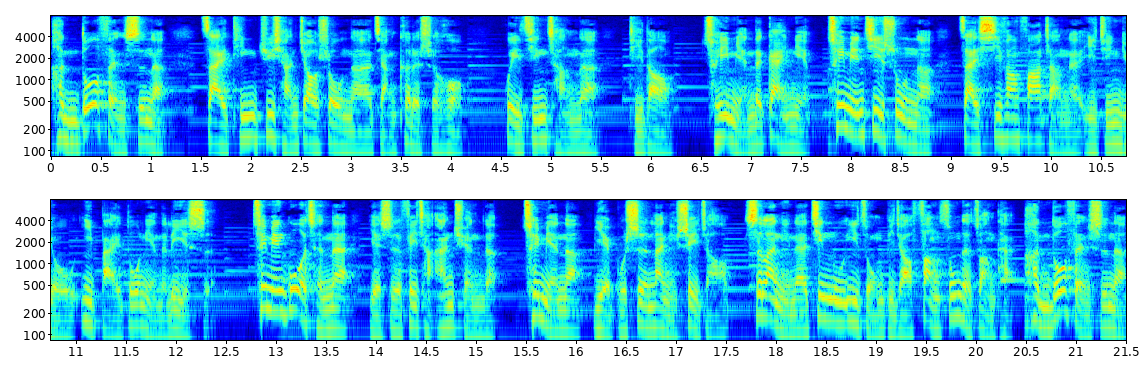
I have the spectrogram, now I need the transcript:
很多粉丝呢在听居强教授呢讲课的时候，会经常呢提到。催眠的概念，催眠技术呢，在西方发展呢，已经有一百多年的历史。催眠过程呢，也是非常安全的。催眠呢，也不是让你睡着，是让你呢进入一种比较放松的状态。很多粉丝呢，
